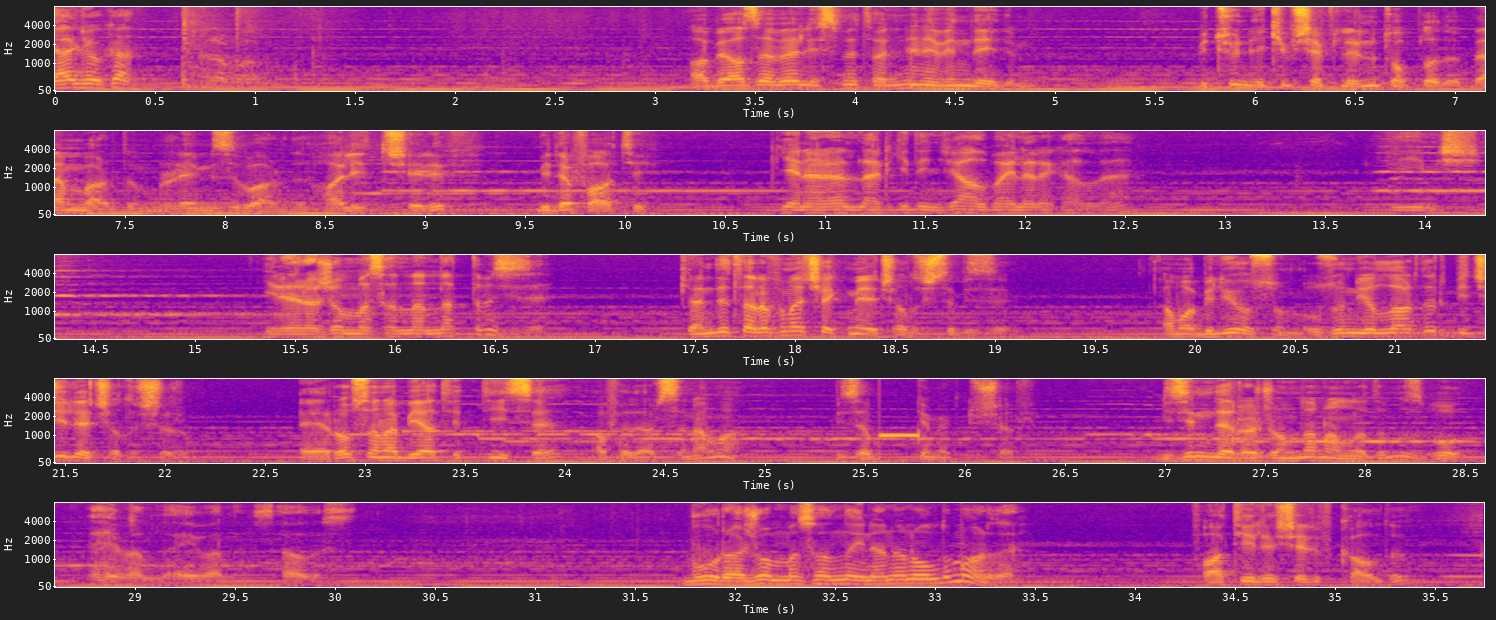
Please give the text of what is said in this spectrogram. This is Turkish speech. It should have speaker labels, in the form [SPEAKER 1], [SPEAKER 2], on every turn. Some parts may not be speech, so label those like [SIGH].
[SPEAKER 1] Gel Gökhan.
[SPEAKER 2] Merhaba abi. Abi az evvel İsmet Ali'nin evindeydim. Bütün ekip şeflerini topladı. Ben vardım, Remzi vardı, Halit, Şerif, bir de Fatih.
[SPEAKER 1] Generaller gidince albaylara kaldı ha. İyiymiş. Yine racon masalını anlattı mı size?
[SPEAKER 2] Kendi tarafına çekmeye çalıştı bizi. Ama biliyorsun uzun yıllardır biciyle çalışırım. Eğer o sana biat ettiyse affedersin ama bize yemek düşer. Bizim de racondan anladığımız bu.
[SPEAKER 1] Eyvallah eyvallah sağ olasın. Bu racon masalına inanan oldu mu orada?
[SPEAKER 2] Fatih ile Şerif kaldı,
